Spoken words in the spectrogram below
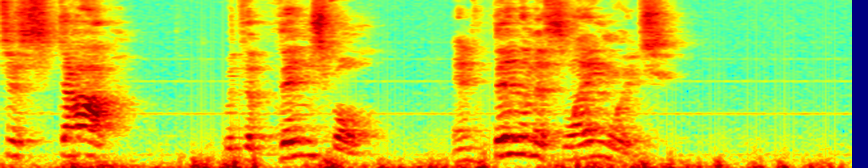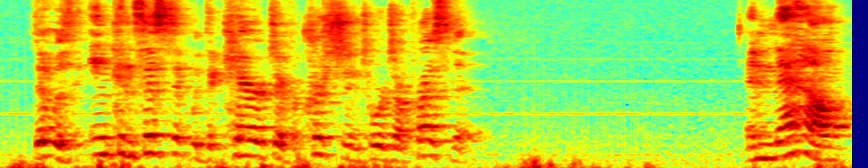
to stop with the vengeful and venomous language that was inconsistent with the character of a Christian towards our president. And now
